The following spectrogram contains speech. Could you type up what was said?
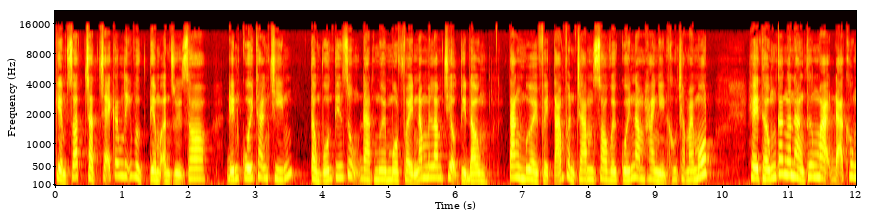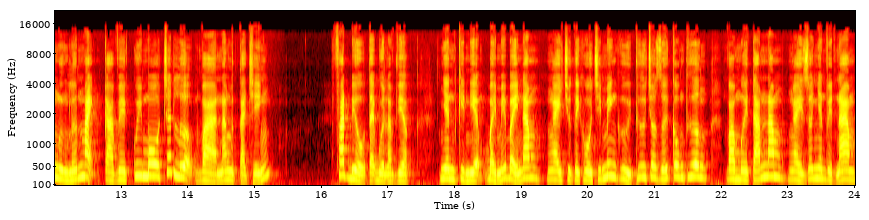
kiểm soát chặt chẽ các lĩnh vực tiềm ẩn rủi ro. Đến cuối tháng 9, tổng vốn tín dụng đạt 11,55 triệu tỷ đồng, tăng 10,8% so với cuối năm 2021. Hệ thống các ngân hàng thương mại đã không ngừng lớn mạnh cả về quy mô, chất lượng và năng lực tài chính. Phát biểu tại buổi làm việc, nhân kỷ niệm 77 năm ngày Chủ tịch Hồ Chí Minh gửi thư cho giới công thương và 18 năm ngày Doanh nhân Việt Nam,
